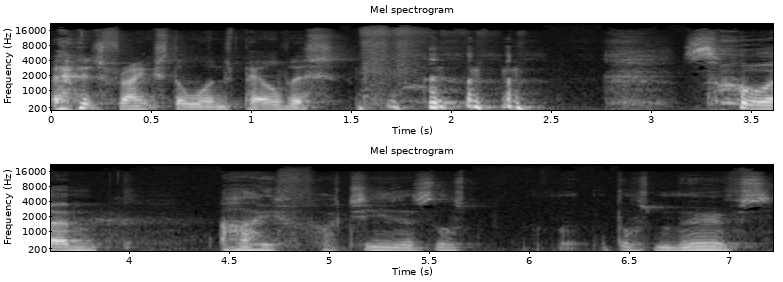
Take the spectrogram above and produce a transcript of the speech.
it's Frank Stallone's pelvis. So um, aye, oh, Jesus, those those moves.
